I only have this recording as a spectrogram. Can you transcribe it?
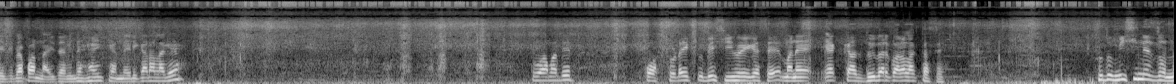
এই যে ব্যাপার নাই আমি দেখাই এটি কাটা লাগে। তো আমাদের কষ্টটা একটু বেশি হয়ে গেছে মানে এক কাজ দুইবার করা লাগতেছে। শুধু মেশিনের জন্য,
